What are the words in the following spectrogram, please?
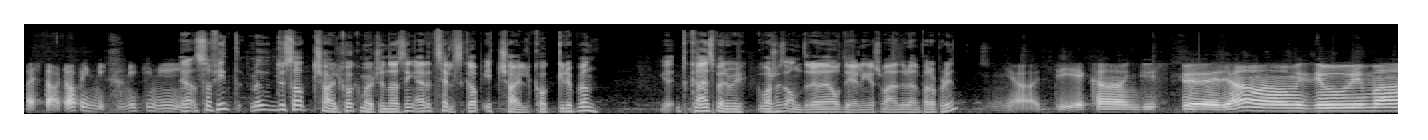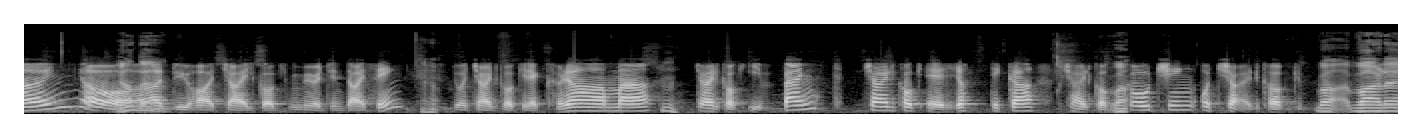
Og jeg starta opp i 1999. Ja, Så fint. Men du sa at Childcock Merchandising er et selskap i Childcock-gruppen. Kan jeg spørre hva slags andre avdelinger som er under den paraplyen? Ja, det kan du spørre om, Zormann. Å, Ja, det- du har Childcock Merchandising. Du har Childcock Reklame. Mm. Childcock Event. Childcock Erotica. Childcock Hva? Coaching og Childcock Hva, hva er det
